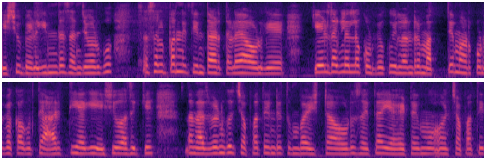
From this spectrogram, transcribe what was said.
ಯಶು ಬೆಳಗಿಂದ ಸಂಜೆವರೆಗೂ ಸ್ವಲ್ಪನೇ ತಿಂತಾ ಇರ್ತಾಳೆ. ಅವಳಿಗೆ ಕೇಳ್ದಾಗಲೆಲ್ಲ ಕೊಡಬೇಕು. ಇಲ್ಲಾಂದರೆ ಮತ್ತೆ ಮಾಡಿಕೊಡ್ಬೇಕಾಗುತ್ತೆ ಆ ರೀತಿಯಾಗಿ ಯಶು. ಅದಕ್ಕೆ ನನ್ನ ಹಸ್ಬೆಂಡ್ಗೂ ಚಪಾತಿ ಅಂದರೆ ತುಂಬ ಇಷ್ಟ. ಅವಳು ಸಹಿತ ಎರಡು ಟೈಮು ಚಪಾತಿ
